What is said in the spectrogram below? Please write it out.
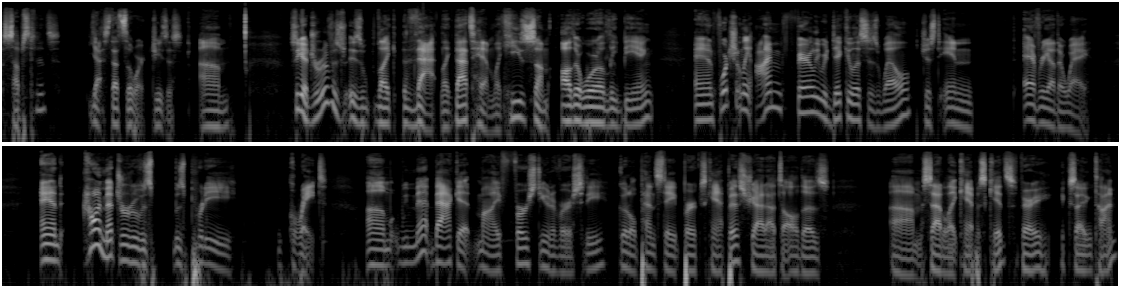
Substance? Yes, that's the word. Jesus. Um, so yeah, Dhruv is, is like that. Like that's him. Like he's some otherworldly being. And fortunately, I'm fairly ridiculous as well, just in every other way. And how I met Dhruv was was pretty great. Um, we met back at my first university, good old Penn State Berks campus. Shout out to all those um, satellite campus kids. Very exciting time.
